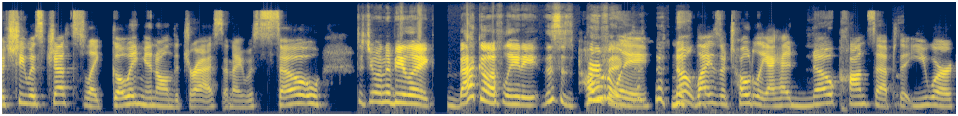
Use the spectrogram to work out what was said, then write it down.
But she was just like going in on the dress, and I was so Did you want to be like, back off, lady? This is perfect. totally no, Liza, totally. I had no concept that you were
